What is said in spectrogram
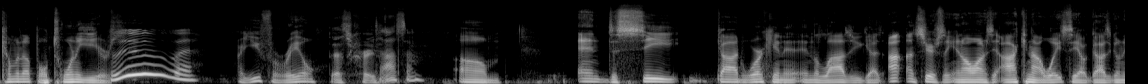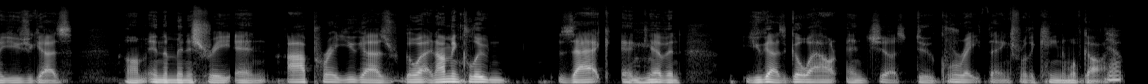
coming up on 20 years. Woo! Are you for real? That's crazy. Awesome. um, and to see God working in, in the lives of you guys. I, I- seriously, in all honesty, I cannot wait to see how God's going to use you guys um, in the ministry. And I pray you guys go out, and I'm including Zach and Mm-hmm. Kevin. You guys go out and just do great things for the kingdom of God. Yep.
